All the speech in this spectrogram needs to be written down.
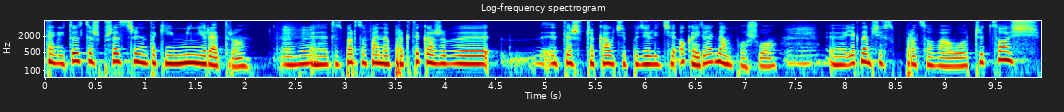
Tak, i to jest też przestrzeń na takie mini retro. Mhm. E, to jest bardzo fajna praktyka, żeby e, też w czekaucie podzielić się, ok, to jak nam poszło, mhm. E, jak nam się współpracowało, czy coś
